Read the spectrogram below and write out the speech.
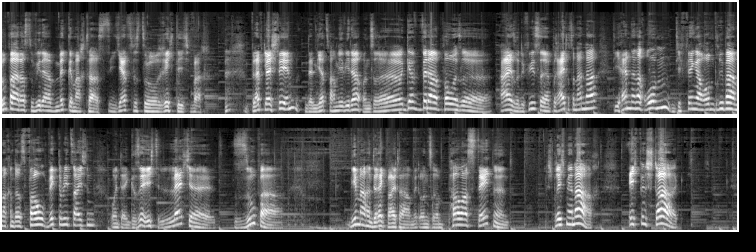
Super, dass du wieder mitgemacht hast. Jetzt bist du richtig wach. Bleib gleich stehen, denn jetzt machen wir wieder unsere Gewinnerpose. Also die Füße breit auseinander, die Hände nach oben, die Finger oben drüber machen das V-Victory-Zeichen und dein Gesicht lächelt. Super. Wir machen direkt weiter mit unserem Power Statement. Sprich mir nach. Ich bin stark.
